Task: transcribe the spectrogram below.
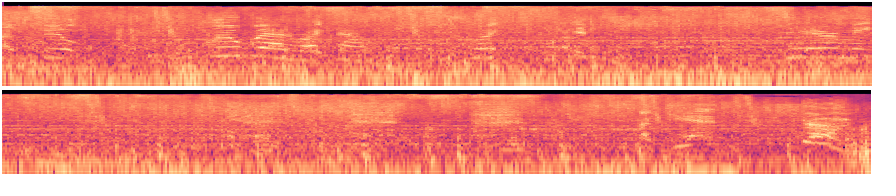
I feel real bad right now. Like it's tearing me. I can't.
